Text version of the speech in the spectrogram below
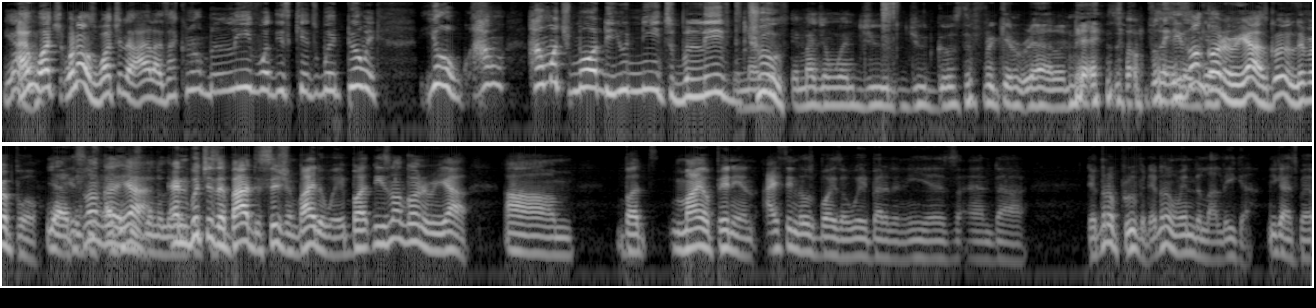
Yeah I watched when I was watching the highlights. I could not believe what these kids were doing. Yo, how how much more do you need to believe the imagine, truth? imagine when Jude Jude goes to freaking Real and ends up playing He's not going to Real. He's going to Liverpool. Yeah, he's not he's- going. Yeah, going to and which is a bad decision, by the way. But he's not going to Real. Um, but my opinion, I think those boys are way better than he is, and uh, they're going to prove it. They're going to win the La Liga. You guys be-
